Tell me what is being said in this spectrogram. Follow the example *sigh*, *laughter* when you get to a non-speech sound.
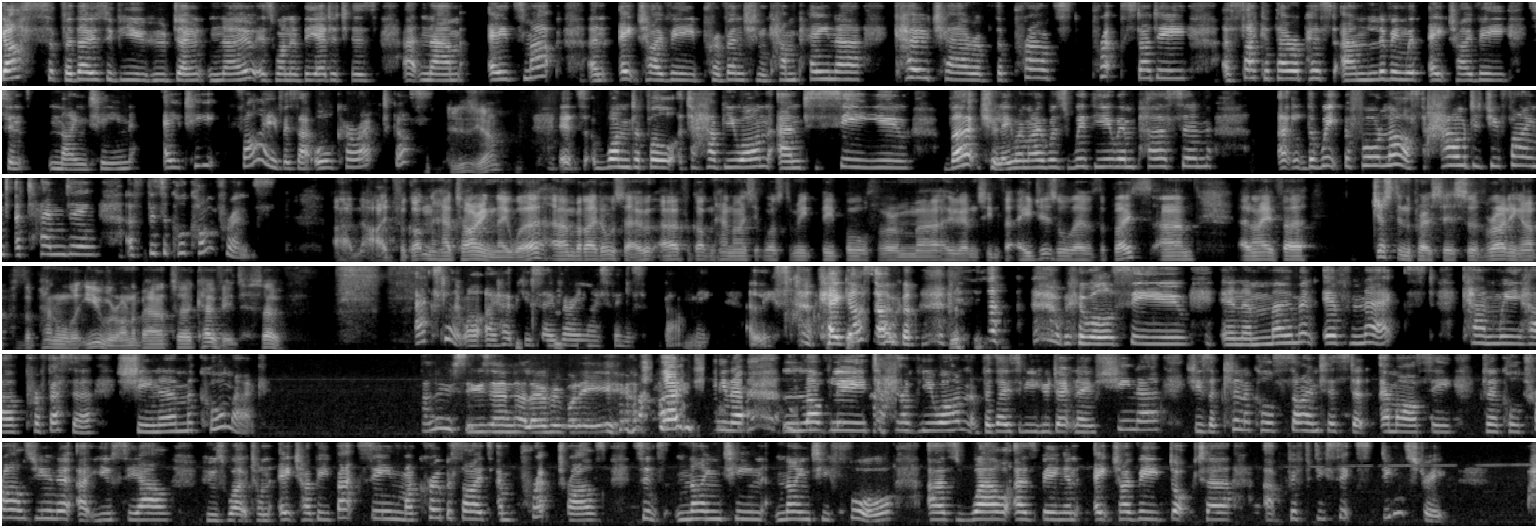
Gus, for those of you who don't know, is one of the editors at NAM aidsmap, an HIV prevention campaigner, co chair of the Proud PrEP study, a psychotherapist, and living with HIV since 1985. Is that all correct, Gus? It is, yeah. It's wonderful to have you on and to see you virtually when I was with you in person the week before last. How did you find attending a physical conference? Um, I'd forgotten how tiring they were, um, but I'd also uh, forgotten how nice it was to meet people from uh, who you haven't seen for ages all over the place. Um, and I've uh, just in the process of writing up the panel that you were on about uh, COVID. So Excellent. Well, I hope you say *laughs* very nice things about me, at least. *laughs* Okay, Gus, *laughs* *laughs* we will see you in a moment. If next, can we have Professor Sheena McCormack? Hello, Susan. Hello, everybody. *laughs* Hi, Sheena. Lovely to have you on. For those of you who don't know Sheena, she's a clinical scientist at MRC Clinical Trials Unit at UCL, who's worked on HIV vaccine, microbicides, and PrEP trials since 1994, as well as being an HIV doctor at 56 Dean Street.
